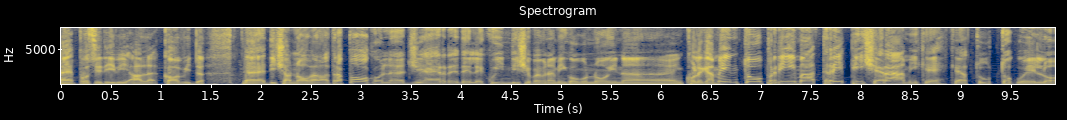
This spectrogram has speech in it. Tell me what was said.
eh, positivi al Covid-19. Allora, tra poco il GR delle 15, poi un amico con noi in, eh, in collegamento, prima 3P Ceramiche che ha tutto quello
